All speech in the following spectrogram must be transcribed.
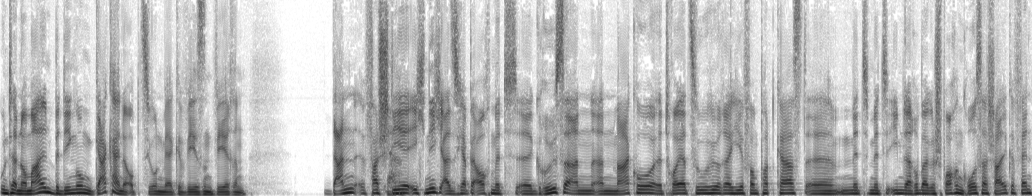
unter normalen Bedingungen gar keine Option mehr gewesen wären. Dann äh, verstehe ich nicht, also ich habe ja auch mit äh, Grüße an, an Marco, äh, treuer Zuhörer hier vom Podcast, äh, mit, mit ihm darüber gesprochen, großer Schalke-Fan,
